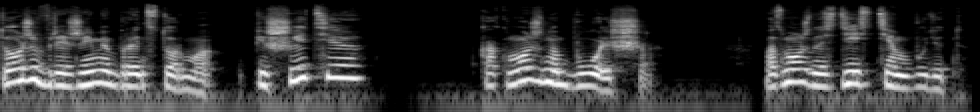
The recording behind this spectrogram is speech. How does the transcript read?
тоже в режиме брейнсторма. Пишите как можно больше. Возможно, здесь тем будет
